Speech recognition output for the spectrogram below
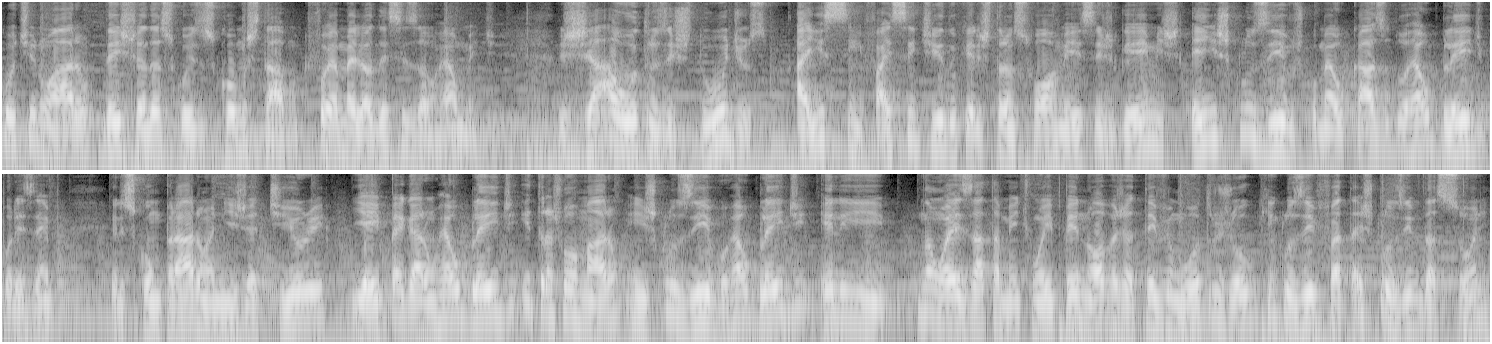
continuaram deixando as coisas como estavam, que foi a melhor decisão realmente. Já outros estúdios, aí sim faz sentido que eles transformem esses games em exclusivos, como é o caso do Hellblade, por exemplo, eles compraram a Ninja Theory e aí pegaram Hellblade e transformaram em exclusivo. Hellblade, ele não é exatamente uma IP nova, já teve um outro jogo que inclusive foi até exclusivo da Sony,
